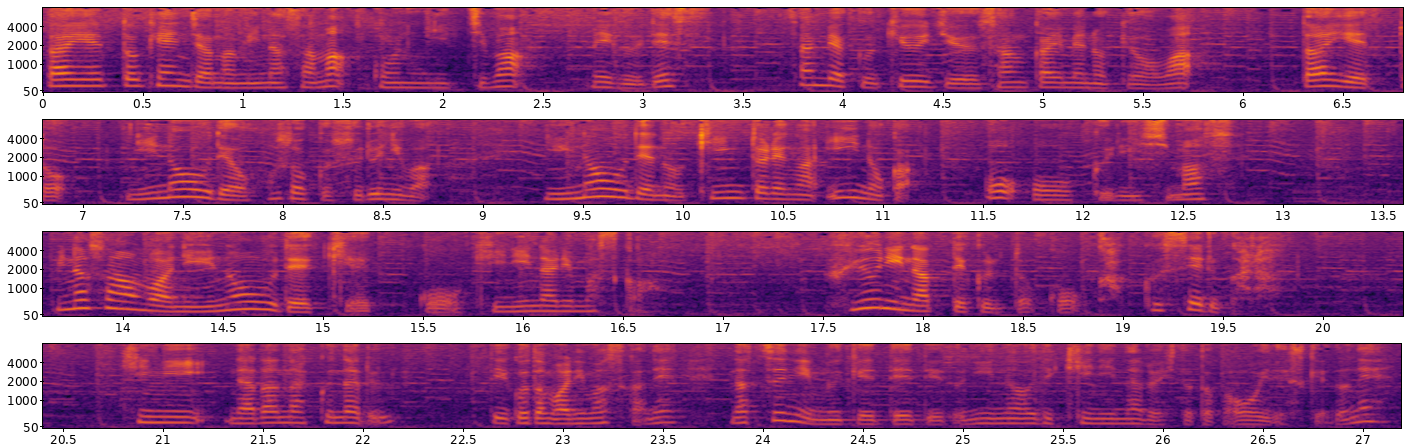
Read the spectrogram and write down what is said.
ダイエット賢者の皆様こんにちは。めぐです。393回目の今日はダイエット二の腕を細くするには二の腕の筋トレがいいのかをお送りします。皆さんは二の腕結構気になりますか？冬になってくるとこう隠せるから気にならなくなる？っていうこともありますかね。夏に向けてっていうと二の腕気になる人とか多いですけどね。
